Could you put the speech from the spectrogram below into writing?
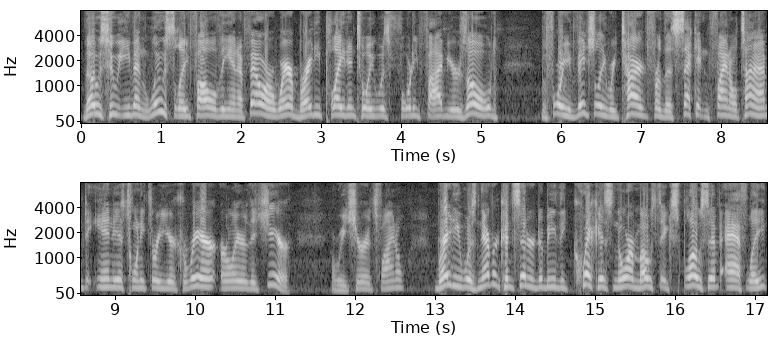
Those who even loosely follow the NFL are where Brady played until he was 45 years old before he eventually retired for the second and final time to end his 23 year career earlier this year. Are we sure it's final? Brady was never considered to be the quickest nor most explosive athlete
